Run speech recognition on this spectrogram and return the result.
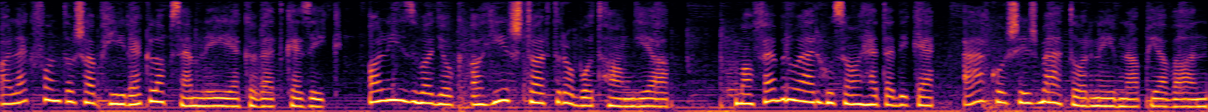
A legfontosabb hírek lapszemléje következik. Alíz vagyok, a hírstart robot hangja. Ma február 27-e, Ákos és Bátor névnapja van.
